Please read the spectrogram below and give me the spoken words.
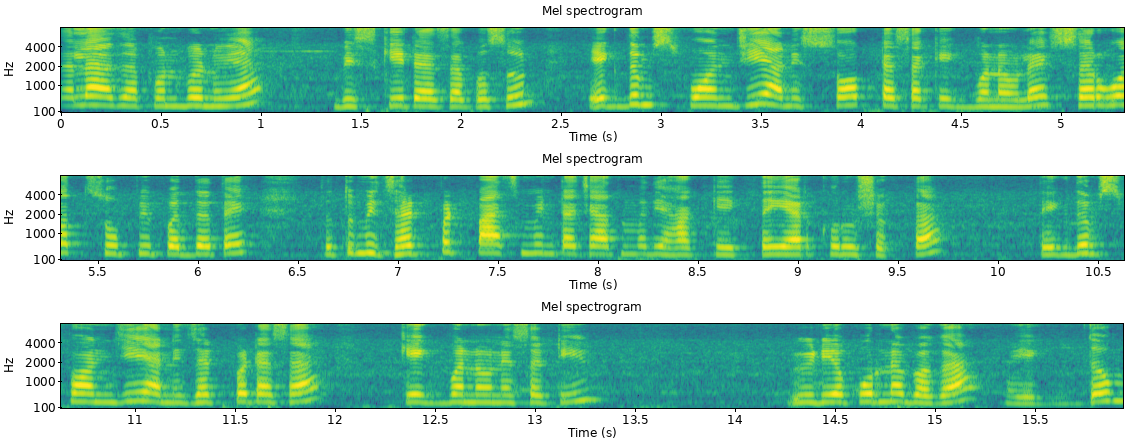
चला आज आपण बनवूया बिस्किट याचापासून एकदम स्पॉन्जी आणि सॉफ्ट असा केक बनवला आहे सर्वात सोपी पद्धत आहे. तर तुम्ही झटपट पाच मिनटाच्या आतमध्ये हा केक तयार करू शकता. तर एकदम स्पॉन्जी आणि झटपट असा केक बनवण्यासाठी व्हिडिओ पूर्ण बघा. एकदम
